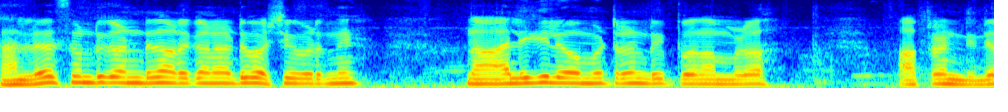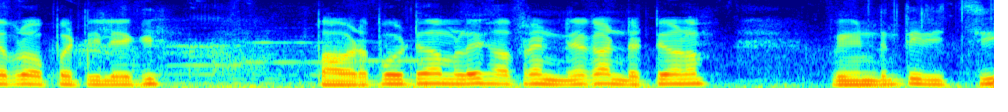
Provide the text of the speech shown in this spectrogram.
നല്ല രസമുണ്ട് കണ്ട് നടക്കാനായിട്ട്. പക്ഷേ ഇവിടുന്ന് നാല് കിലോമീറ്റർ ഉണ്ട് ഇപ്പോൾ നമ്മുടെ ആ ഫ്രണ്ടിന്റെ പ്രോപ്പർട്ടിയിലേക്ക് അപ്പോൾ അവിടെ പോയിട്ട് നമ്മൾ ആ ഫ്രണ്ടിനെ കണ്ടിട്ട് വേണം വീണ്ടും തിരിച്ച്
